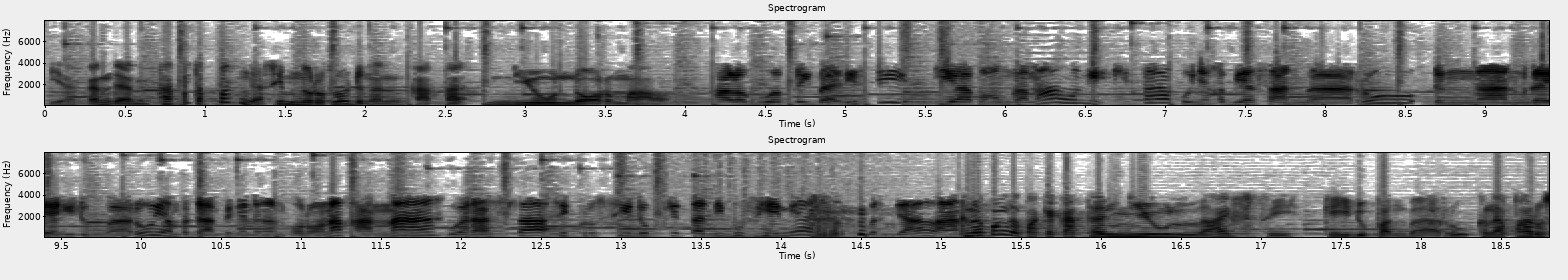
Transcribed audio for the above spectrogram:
ya kan dan tapi tepat nggak sih menurut lo dengan kata new normal Kalau gue pribadi sih ya mau nggak mau nih kita punya kebiasaan baru dengan gaya hidup baru yang berdampingan dengan corona karena gue rasa siklus hidup kita di bumi ini harus berjalan. kenapa nggak pakai kata new life sih? Kehidupan baru. Kenapa harus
